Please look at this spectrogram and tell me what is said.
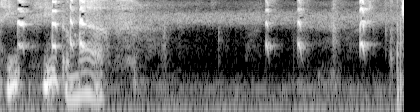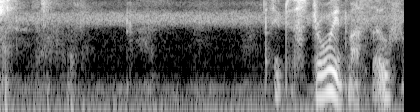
He, he's a mess. They've destroyed my sofa.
